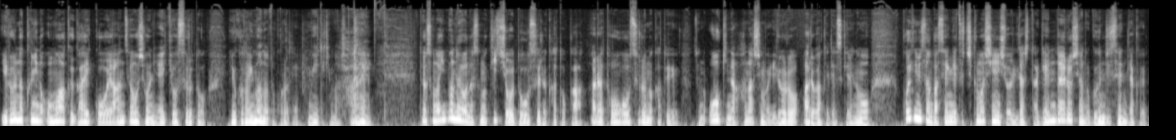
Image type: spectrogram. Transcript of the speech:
いろんな国の思惑、外交や安全保障に影響するということが今のところで見えてきましたね。はいではその今のようなその基地をどうするかとか、あるいは統合するのかという、その大きな話もいろいろあるわけですけれども、小泉さんが先月、千曲新書を出した現代ロシアの軍事戦略、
